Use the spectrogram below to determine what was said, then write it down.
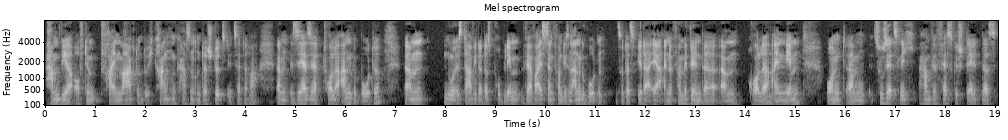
haben wir auf dem freien Markt und durch Krankenkassen unterstützt etc. Ähm, sehr, sehr tolle Angebote. Ähm, nur ist da wieder das Problem, wer weiß denn von diesen Angeboten, so dass wir da eher eine vermittelnde ähm, Rolle mhm. einnehmen. Und ähm, zusätzlich haben wir festgestellt, dass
